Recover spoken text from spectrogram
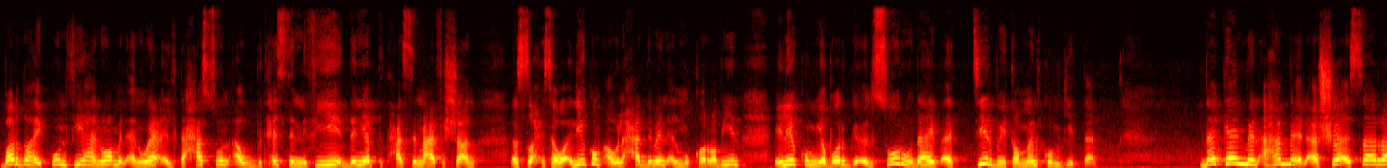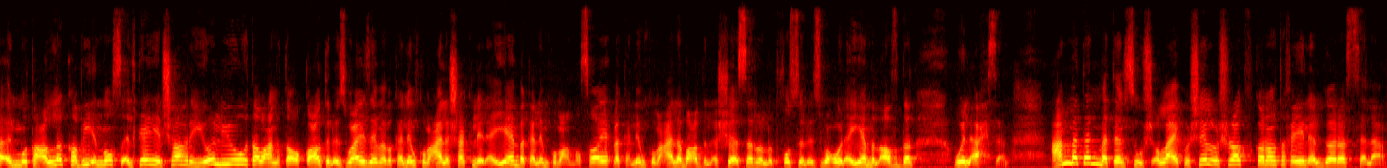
برضو هيكون فيها نوع من أنواع التحسن أو بتحس إن في الدنيا بتتحسن معايا في الشأن الصحي. سواء ليكم أو لحد من المقربين إليكم يا برج الثور وده هيبقى كتير بيطمنكم جدا. ده كان من أهم الأشياء السارة المتعلقة بالنص الثاني لشهر يوليو. طبعا التوقعات الأسبوعية زي ما بكلمكم على شكل الأيام بكلمكم عن النصايح بكلمكم على بعض الأشياء السارة اللي تخص الأسبوع والأيام الأفضل والأحسن. عامة ما تنسوش ال like وال share والاشتراك في قناة وتفعيل الجرس. سلام.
